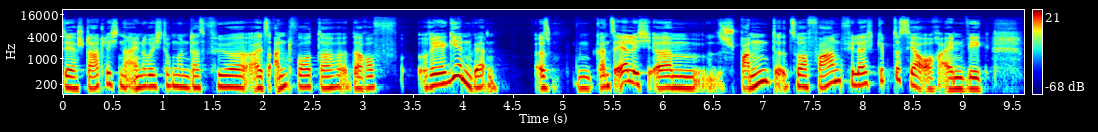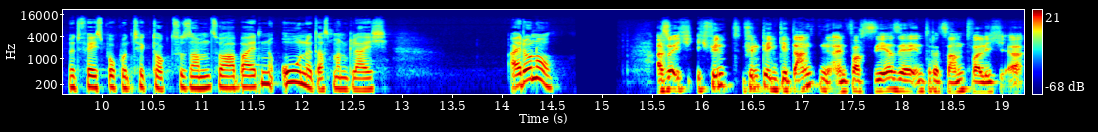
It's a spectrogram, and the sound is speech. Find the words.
der staatlichen Einrichtungen dafür als Antwort da, darauf reagieren werden. Also ganz ehrlich, ähm, spannend zu erfahren, vielleicht gibt es ja auch einen Weg, mit Facebook und TikTok zusammenzuarbeiten, ohne dass man gleich, I don't know. Also ich, ich finde find den Gedanken einfach sehr, sehr interessant, weil ich äh,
